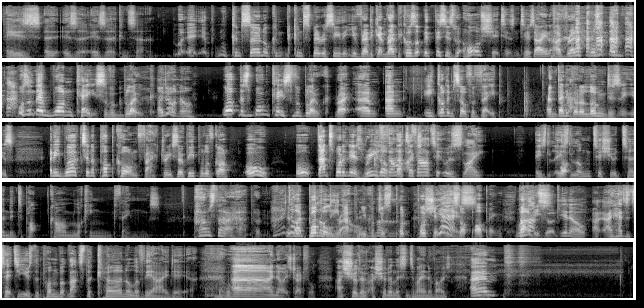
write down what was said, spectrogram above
is a, is a is a concern. Uh, Concern or con- conspiracy that you've read again, right? Because this is horseshit, isn't it? I mean, I've read. Wasn't there? Wasn't there one case of a bloke I don't know. What? There's one case of a bloke, right? Um, and he got himself a vape, and then he got a lung disease, and he works in a popcorn factory. So people have gone, oh, oh, that's what it is. Read I up. thought, that's I actually. thought it was like his his lung tissue had turned into popcorn looking things. How's that happen? It's like bubble wrap, know. and you could Well, just put push it Yes. and stop popping. Well, That'd be good. You know, I, I hesitate to use the pun, but that's the kernel of the idea. Ah, I know it's dreadful. I should have. I should have listened to my inner voice. Um,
